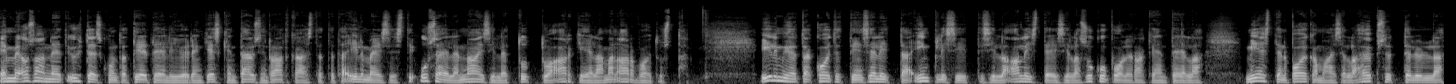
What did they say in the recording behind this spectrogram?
Emme osanneet yhteiskuntatieteilijöiden kesken täysin ratkaista tätä ilmeisesti useille naisille tuttua arkielämän arvoitusta. Ilmiötä koitettiin selittää implisiittisillä alisteisilla sukupuolirakenteilla, miesten poikamaisella höpsöttelyllä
